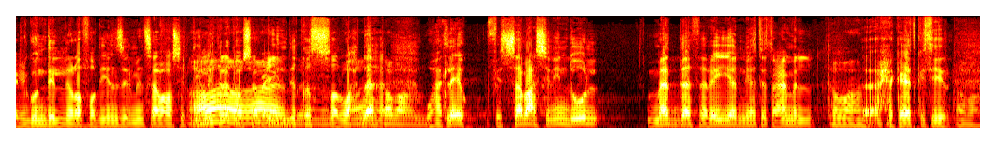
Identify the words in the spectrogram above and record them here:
الجندي اللي رفض ينزل من 67 ل 73 دي ده- قصة آه، لوحدها. طبعا. وهتلاقي في السبع سنين دول مادة ثرية إن هي تتعمل طبعا. آه، حكايات كتير. طبعا.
